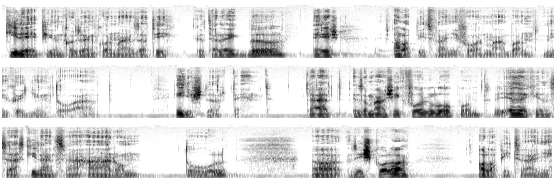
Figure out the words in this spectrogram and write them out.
kilépjünk az önkormányzati kötelékből, és alapítványi formában működjünk tovább. Így is történt. Tehát ez a másik fordulópont, hogy 1993-tól az iskola alapítványi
